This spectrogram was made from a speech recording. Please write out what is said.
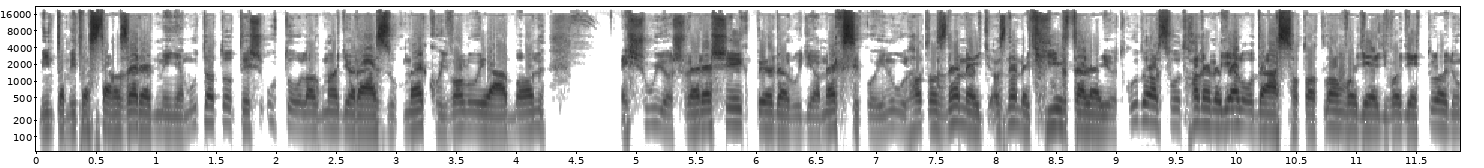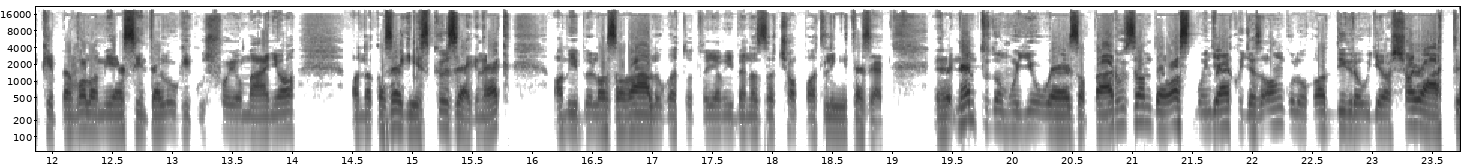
mint amit aztán az eredménye mutatott, és utólag magyarázzuk meg, hogy valójában egy súlyos vereség, például ugye a mexikói 0 az nem egy, az nem egy hirtelen jött kudarc volt, hanem egy elodázhatatlan, vagy egy, vagy egy tulajdonképpen valamilyen szinten logikus folyamánya annak az egész közegnek, amiből az a válogatott, vagy amiben az a csapat létezett. Nem tudom, hogy jó-e ez a párhuzam, de azt mondják, hogy az angolok addigra ugye a saját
